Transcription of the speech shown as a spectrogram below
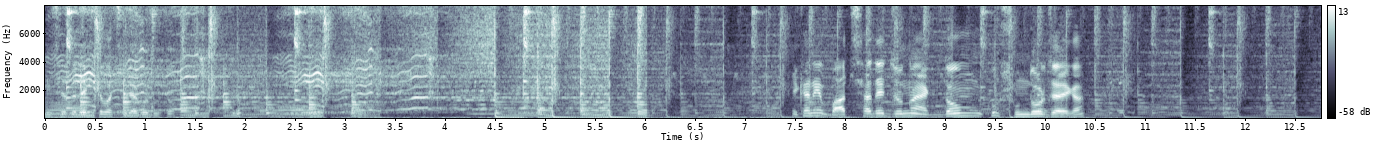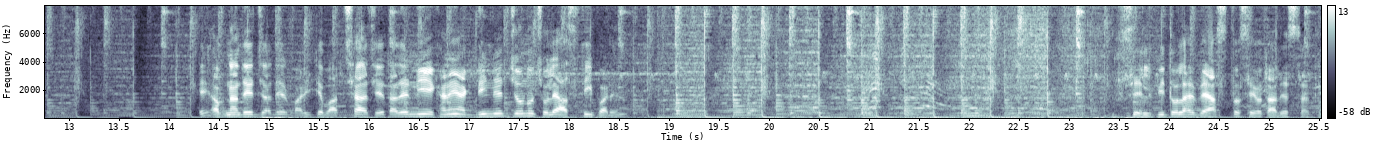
নিচেতে দেখতে পাচ্ছি, দেখো দুটো। এখানে বাচ্চাদের জন্য একদম খুব সুন্দর জায়গা। আপনাদের যাদের বাড়িতে বাচ্চা আছে, তাদের নিয়ে এখানে একদিনের জন্য চলে আসতেই পারেন। সেলফি তোলায় ব্যস্ত সেও তাদের সাথে।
